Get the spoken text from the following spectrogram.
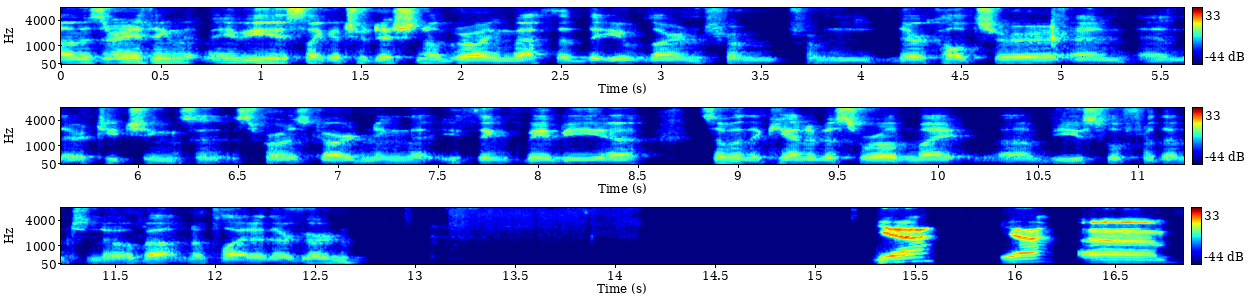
Um, is there anything that maybe is like a traditional growing method that you've learned from from their culture and and their teachings as far as gardening that you think maybe uh, some of the cannabis world might uh, be useful for them to know about and apply to their garden? Yeah, yeah. Um,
